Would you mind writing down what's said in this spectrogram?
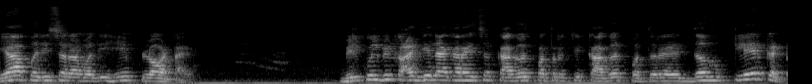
या परिसरामध्ये हे प्लॉट आहे. बिलकुल बी काळजी नाही करायचं. कागदपत्राची कागदपत्र एकदम क्लिअर कट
